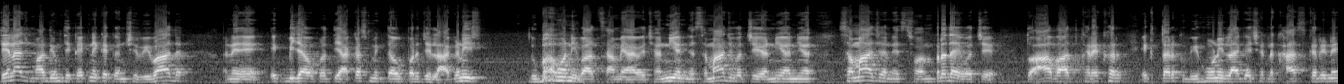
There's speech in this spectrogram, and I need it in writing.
તેના જ માધ્યમથી કંઈક ને કંઈક અંશે વિવાદ અને એકબીજા પ્રત્યે આકસ્મિકતા ઉપર જે લાગણી દુભાવવાની વાત સામે આવે છે, અન્ય અન્ય સમાજ વચ્ચે, અન્ય અન્ય સમાજ અને સંપ્રદાય વચ્ચે, તો આ વાત ખરેખર એક તર્ક વિહોણી લાગે છે, એટલે ખાસ કરીને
